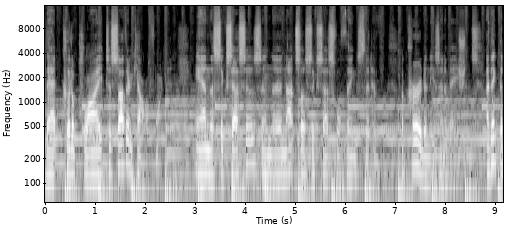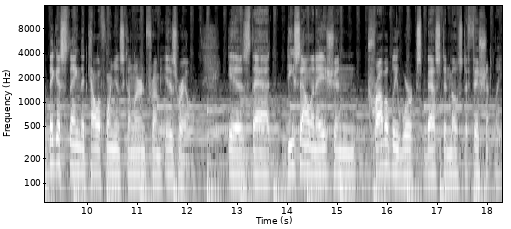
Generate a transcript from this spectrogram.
that could apply to Southern California and the successes and the not so successful things that have occurred in these innovations. I think the biggest thing that Californians can learn from Israel is that desalination probably works best and most efficiently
